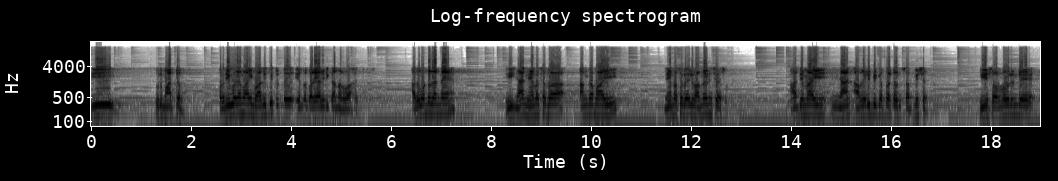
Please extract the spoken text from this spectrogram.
ഈ ഒരു മാറ്റം പ്രതികൂലമായി ബാധിച്ചിട്ടുണ്ട് എന്ന് പറയാതിരിക്കാൻ നിർവാഹകൻ. അതുകൊണ്ട് തന്നെ ഈ ഞാൻ നിയമസഭ അംഗമായി നിയമസഭയിൽ വന്നതിന് ശേഷം ആദ്യമായി ഞാൻ അവതരിപ്പിക്കപ്പെട്ട ഒരു സബ്മിഷൻ ഈ ഷൊർണൂരിന്റെ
